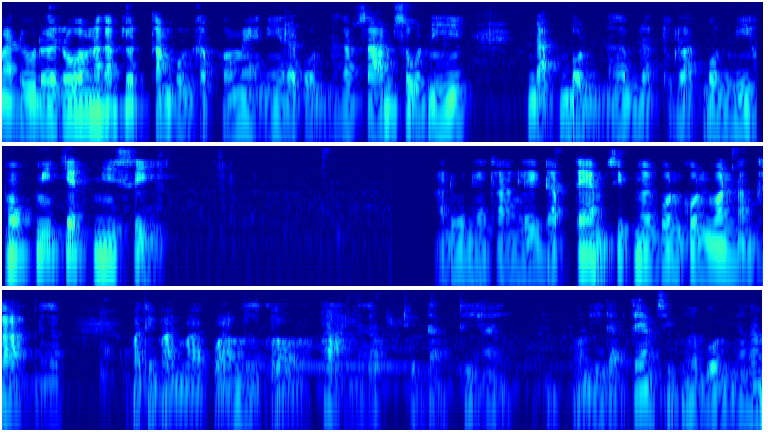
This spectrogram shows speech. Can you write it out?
มาดูโดยรวมนะครับชุดทำบุญกับพ่อแม่นี้ระบุญนะครับสามสูตรนี้ ดับบนนะครับ ดับทุกหลักบนมีหกมีเจ็ดมีสี่มาดูแนวทางเลขดับแต้มสิบหน่วยบนคนวันอังคารนะครับมาที่ผ่านมาขวามือก็ผ่านนะครับ ชุดดับที่ให้วันนี้ดับแต้มสิบหน่วยบนนะครับ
